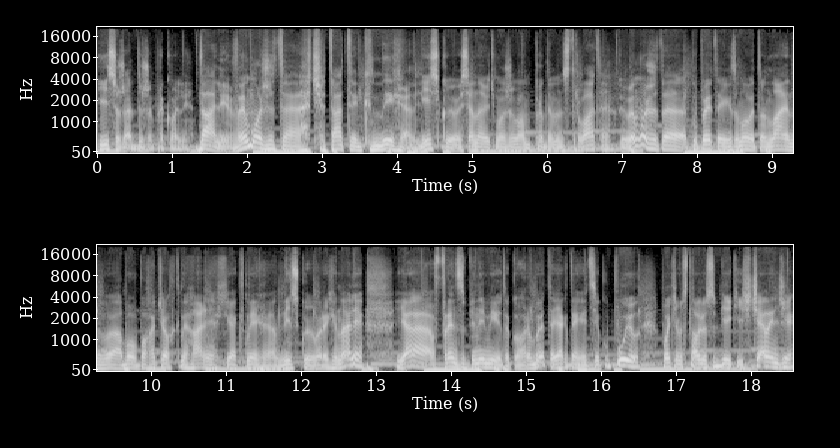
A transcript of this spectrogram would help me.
І сюжет дуже прикольний. Далі ви можете читати книги англійською. Ось я навіть можу вам продемонструвати. Ви можете купити їх, замовити онлайн в або в багатьох книгарнях є книги англійською в оригіналі. Я в принципі не вмію такого робити. Я книги ці купую, потім ставлю собі якісь челенджі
